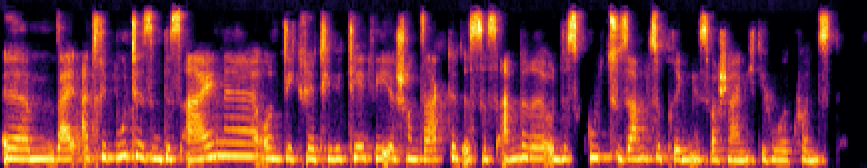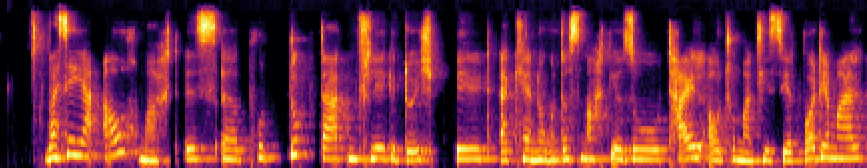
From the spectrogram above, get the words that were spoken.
ähm, weil Attribute sind das eine und die Kreativität, wie ihr schon sagtet, ist das andere und es gut zusammenzubringen, ist wahrscheinlich die hohe Kunst. Was ihr ja auch macht, ist äh, Produktdatenpflege durch Bilderkennung und das macht ihr so teilautomatisiert. Wollt ihr mal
